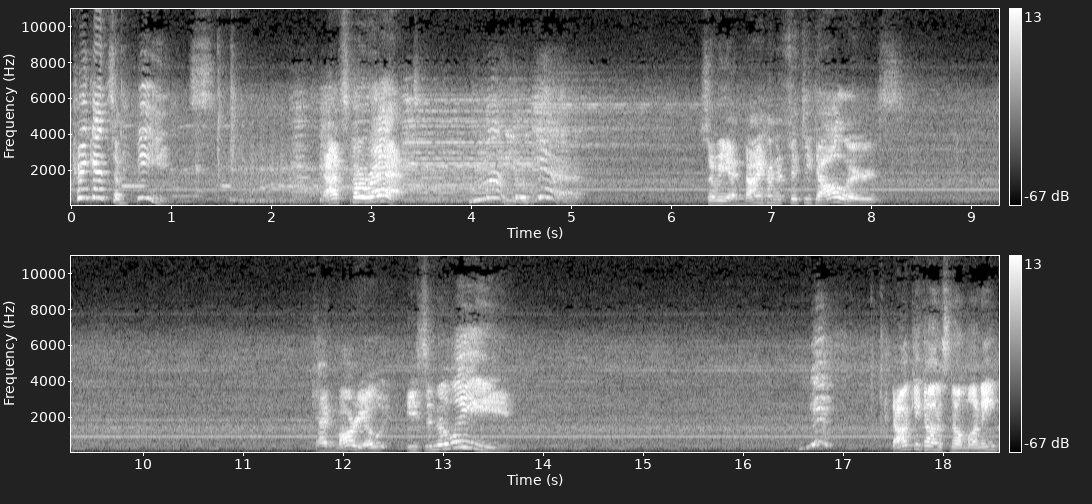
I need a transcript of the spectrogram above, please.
Trinkets and beads. That's correct. Mario, yeah. So we have $950. And Mario, he's in the lead. Yes. Donkey Kong's no money.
